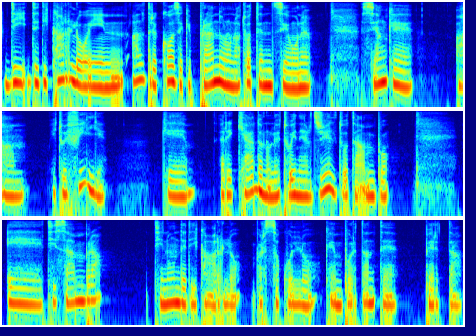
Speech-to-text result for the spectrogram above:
di dedicarlo in altre cose che prendono la tua attenzione, sia anche ai tuoi figli che richiedono le tue energie e il tuo tempo e ti sembra di non dedicarlo verso quello che è importante per te.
